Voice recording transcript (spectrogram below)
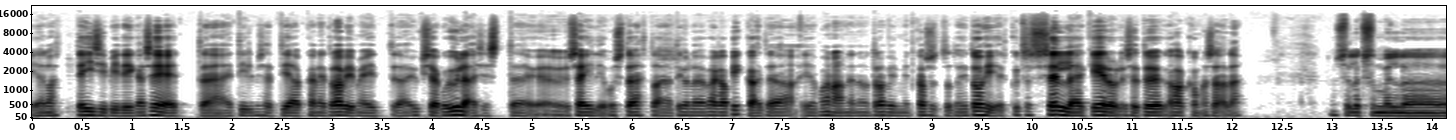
ja noh, teisipidi ka see, et, et ilmselt jääb ka neid ravimeid üksjagu üle, sest säilivustähtajad ei ole väga pikad ja, ja vananenud ravimit kasutada ei tohi, et kuidas selle keerulise tööga hakkama saada noh, selleks on meil äh,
